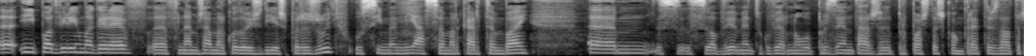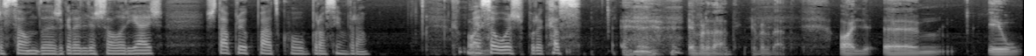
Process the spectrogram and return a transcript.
uh, e pode vir aí uma greve. A FNAM já marcou dois dias para julho, o CIMA ameaça marcar também. Um, se, se, obviamente o Governo não apresentar propostas concretas de alteração das grelhas salariais, está preocupado com o próximo verão? Que começa Olha, hoje, por acaso. É, verdade, é verdade. Olha, um, eu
